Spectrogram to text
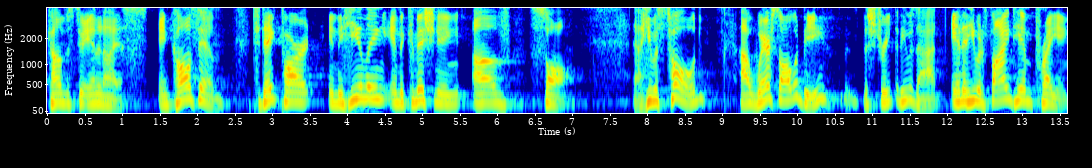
comes to Ananias and calls him to take part in the healing and the commissioning of Saul. Now, he was told uh, where Saul would be, the street that he was at, and that he would find him praying.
